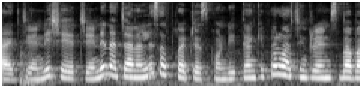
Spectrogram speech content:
లైక్ చేయండి షేర్ చేయండి. నా ఛానల్ని సబ్స్క్రైబ్ చేసుకోండి. Thank you for watching friends బాబా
